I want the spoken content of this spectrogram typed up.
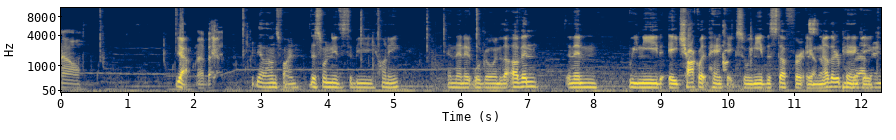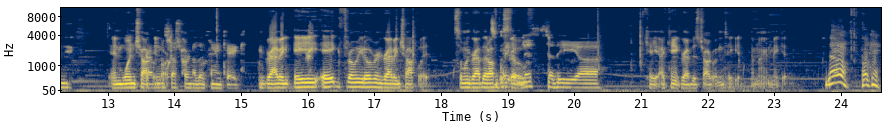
No. Yeah. My bad. Yeah, that one's fine. This one needs to be honey, and then it will go into the oven, and then we need a chocolate pancake. So we need the stuff for another pancake Grabbing, and one chocolate grabbing bar. stuff for another pancake. I'm grabbing a egg, throwing it over, and grabbing chocolate. Someone grab that off the stove. to the. Uh... Okay, I can't grab this chocolate and take it. I'm not gonna make it. No. Okay.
